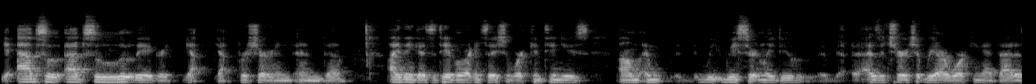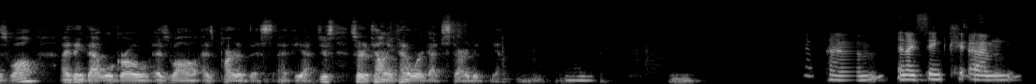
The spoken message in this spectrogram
Yeah, absolutely, absolutely agree. Yeah, yeah, for sure. And and uh, I think as the table of reconciliation work continues, um, and we we certainly do, as a church, we are working at that as well. I think that will grow as well as part of this. Uh, yeah, just sort of telling you kind of where it got started. Yeah. Mhm. Mhm. Um, and I think, um,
